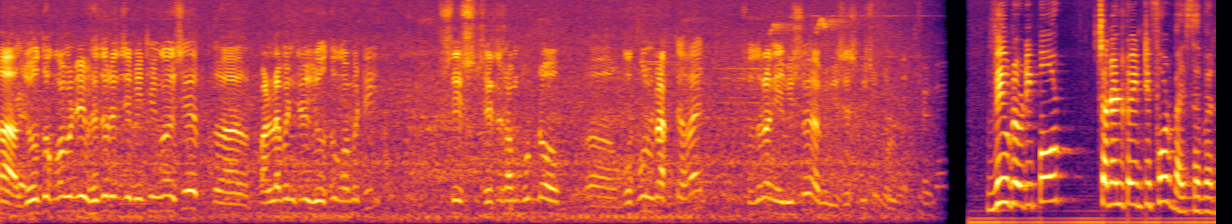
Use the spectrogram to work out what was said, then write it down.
না যৌথ কমিটির ভেতরে যে মিটিং হয়েছে পার্লামেন্টারি যৌথ কমিটি সে সেটা সম্পূর্ণ গোপন রাখতে হয়। সুতরাং এই বিষয়ে আমি বিশেষ কিছু বলব না। Bureau report channel twenty four by seven.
